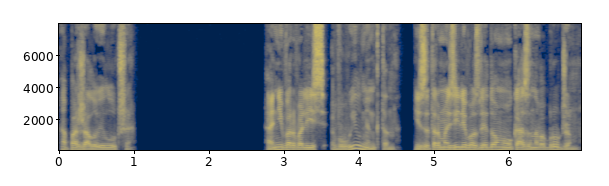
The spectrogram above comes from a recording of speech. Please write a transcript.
а, пожалуй, и лучше. Они ворвались в Уилмингтон и затормозили возле дома, указанного Бруджем.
